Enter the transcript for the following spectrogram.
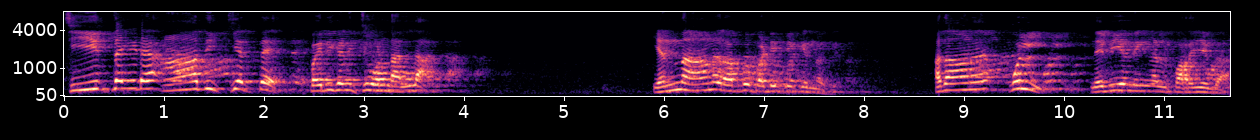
ചീത്തയുടെ ആധിക്യത്തെ പരിഗണിച്ചുകൊണ്ടല്ല. എന്നാണ് റബ്ബ് പഠിപ്പിക്കുന്നത്. അതാണ് ഉൽ നബിയെ നിങ്ങൾ പറയുക.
